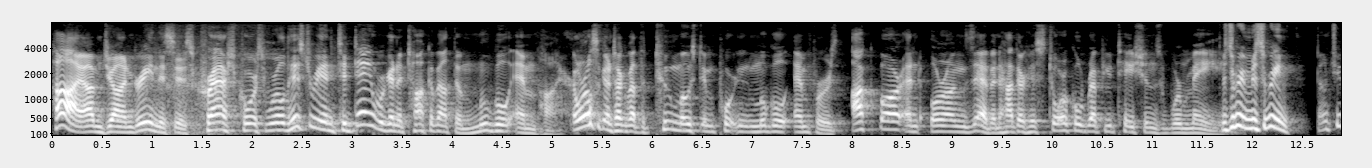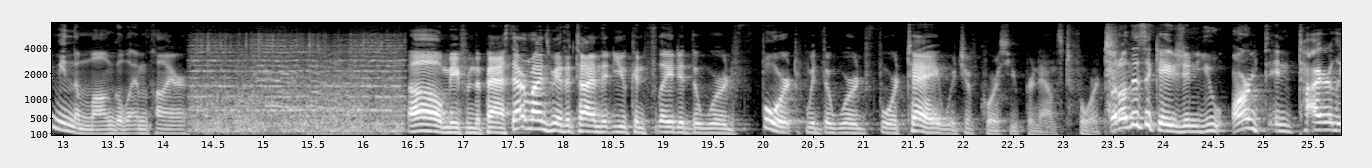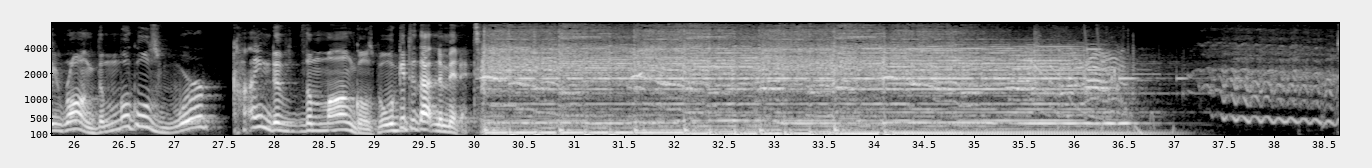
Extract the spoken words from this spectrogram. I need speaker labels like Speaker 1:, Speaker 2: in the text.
Speaker 1: Hi, I'm John Green. This is Crash Course World History, and today we're going to talk about the Mughal Empire. And we're also going to talk about the two most important Mughal emperors, Akbar and Aurangzeb, and how their historical reputations were made.
Speaker 2: Mr. Green, Mr. Green, don't you mean the Mongol Empire?
Speaker 1: Oh, me from the past. That reminds me of the time that you conflated the word fort with the word forte, which of course you pronounced fort. But on this occasion, you aren't entirely wrong. The Mughals were kind of the Mongols, but we'll get to that in a minute.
